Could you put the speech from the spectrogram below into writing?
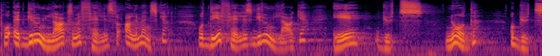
på et grunnlag som er felles for alle mennesker. Og det felles grunnlaget er Guds nåde og Guds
